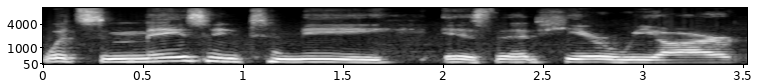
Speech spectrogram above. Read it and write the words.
What's amazing to me is that here we are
